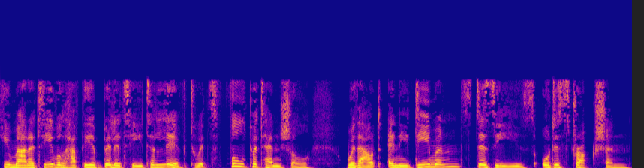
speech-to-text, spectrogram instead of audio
Humanity will have the ability to live to its full potential without any demons, disease, or destruction.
